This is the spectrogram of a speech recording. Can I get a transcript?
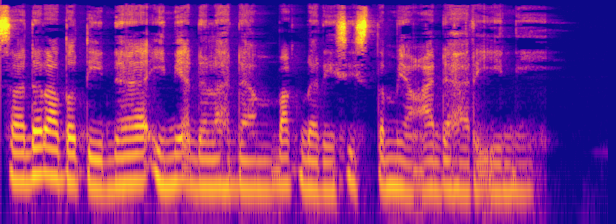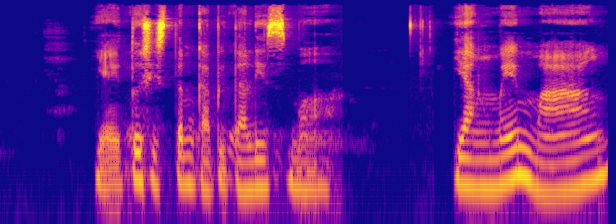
Sadar atau tidak, ini adalah dampak dari sistem yang ada hari ini, yaitu sistem kapitalisme, yang memang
